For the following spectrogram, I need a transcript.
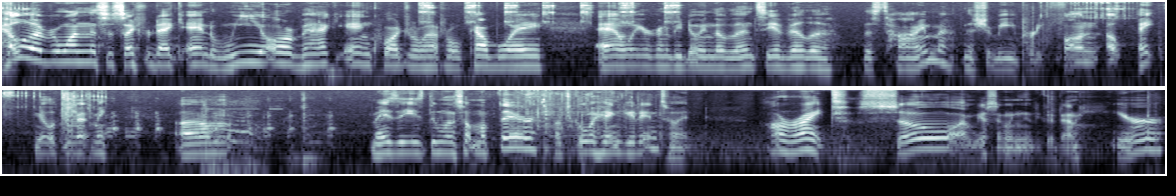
Hello everyone, this is Cipher Dec and we are back in Quadrilateral Cowboy and we are going to be doing the Valencia Villa this time. This should be pretty fun. Oh, hey, you're looking at me. Um, Maisie's doing something up there. Let's go ahead and get into it. Alright, so I'm guessing we need to go down here.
